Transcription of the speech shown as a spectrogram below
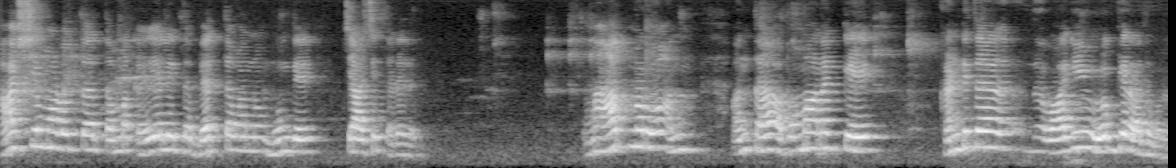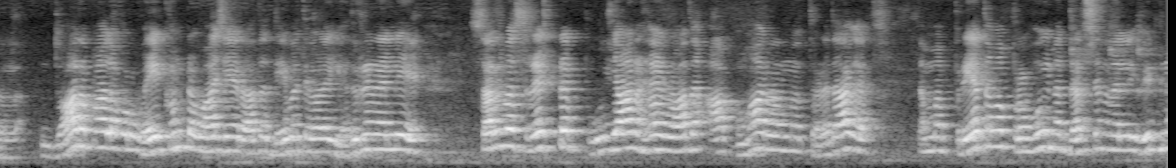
ಹಾಸ್ಯ ಮಾಡುತ್ತಾ ತಮ್ಮ ಕೈಯಲ್ಲಿದ್ದ ಬೆತ್ತವನ್ನು ಮುಂದೆ ಚಾಚಿ ತಡೆದರು. ಮಹಾತ್ಮರು ಅನ್, ಅಂತಹ ಅಪಮಾನಕ್ಕೆ ಖಂಡಿತವಾಗಿಯೂ ಯೋಗ್ಯರಾದವರಲ್ಲ. ದ್ವಾರಪಾಲಕರು ವೈಕುಂಠ ವಾಸಿಯರಾದ ದೇವತೆಗಳ ಎದುರಿನಲ್ಲಿ ಸರ್ವಶ್ರೇಷ್ಠ ಪೂಜಾರ್ಹರಾದ ಆ ಕುಮಾರರನ್ನು ತಡೆದಾಗ ತಮ್ಮ ಪ್ರಿಯತಮ ಪ್ರಭುವಿನ ದರ್ಶನದಲ್ಲಿ ವಿಘ್ನ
